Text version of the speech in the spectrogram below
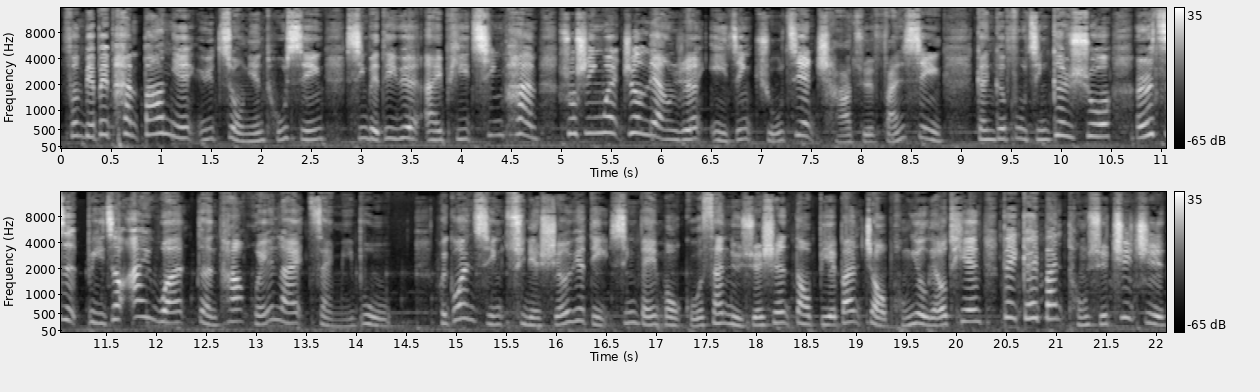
分别被判八年与九年徒刑。新北地院 IP 轻判，说是因为这两人已经逐渐察觉反省。干哥父亲更说，儿子比较爱玩，等他回来再弥补。回顾案情，去年十二月底，新北某国三女学生到别班找朋友聊天，被该班同学制止，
